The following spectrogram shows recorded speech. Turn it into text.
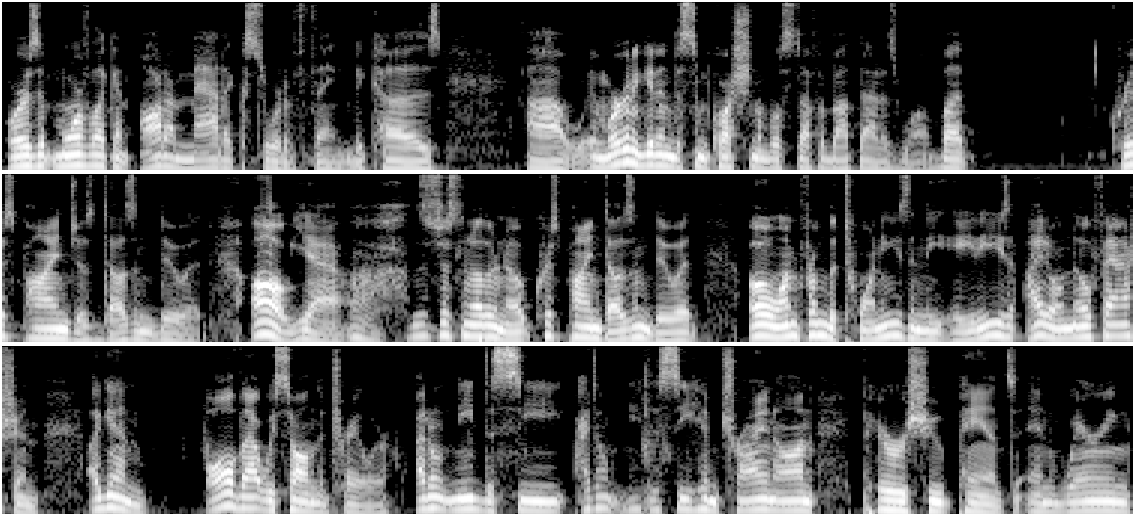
or is it more of like an automatic sort of thing? Because, uh, and we're going to get into some questionable stuff about that as well. But Chris Pine just doesn't do it. Oh, yeah. Ugh, this is just another note. Chris Pine doesn't do it. Oh, I'm from the 20s and the 80s. I don't know fashion. Again, all that we saw in the trailer. I don't need to see I don't need to see him trying on parachute pants and wearing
